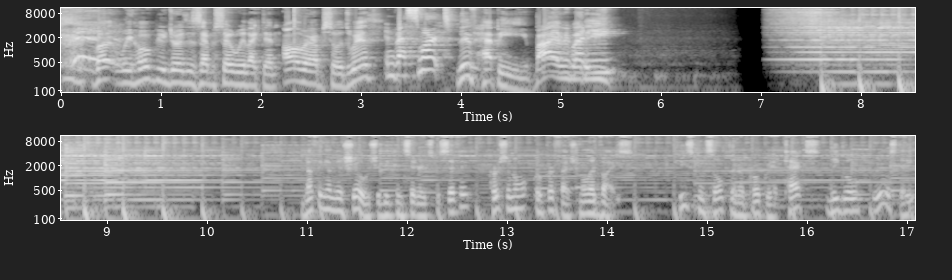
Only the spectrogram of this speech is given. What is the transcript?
but we hope you enjoyed this episode. We like to end all of our episodes with Invest smart. Live happy. Bye, everybody. Nothing on this show should be considered specific, personal, or professional advice. Please consult an appropriate tax, legal, real estate,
